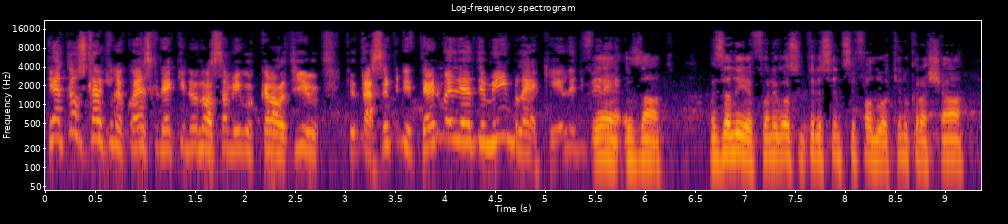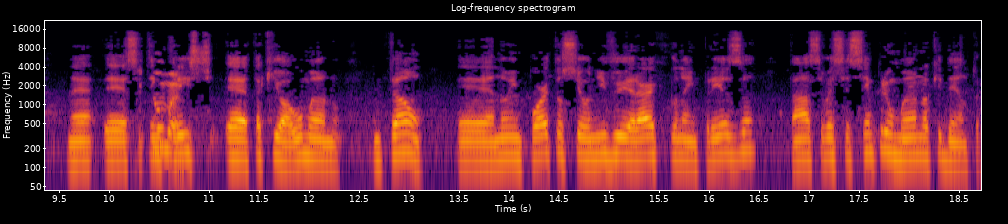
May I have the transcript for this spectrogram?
Tem até os caras que não conhecem, que nem o nosso amigo Claudinho, que tá sempre de terno, mas ele é de main black, ele é diferente. É, exato. Mas Ale, foi um negócio interessante que você falou aqui no Crachá, né? É, você tem três. É, tá aqui, ó, humano Então, é, não importa o seu nível hierárquico na empresa, tá? Você vai ser sempre humano aqui dentro.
